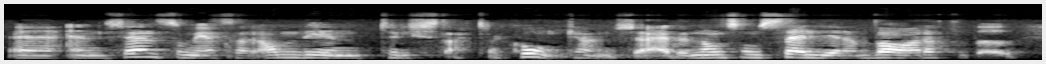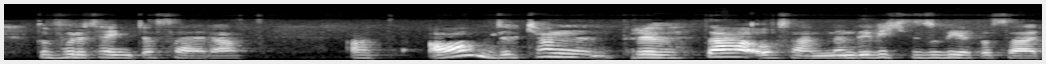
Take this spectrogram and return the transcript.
eh, en tjänst som är så här, om det är en turistattraktion kanske, eller någon som säljer en vara till dig. Då får du tänka så här att att ja, du kan pruta och så här, men det är viktigt att veta så här,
